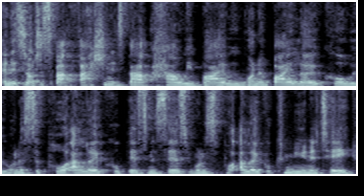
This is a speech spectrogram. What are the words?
and it's not just about fashion it's about how we buy. We want to buy local we want to support our local businesses we want to support our local community.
